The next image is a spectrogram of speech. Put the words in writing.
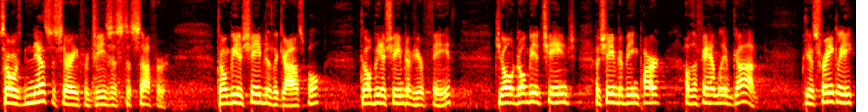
So it was necessary for Jesus to suffer. Don't be ashamed of the gospel. Don't be ashamed of your faith. Don't, don't be ashamed, ashamed of being part of the family of God. Because frankly,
